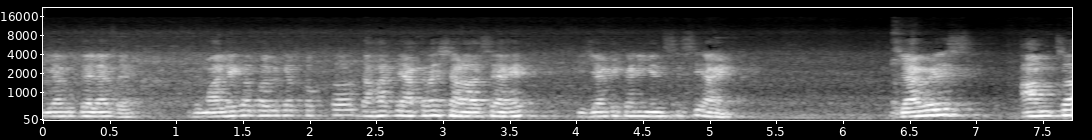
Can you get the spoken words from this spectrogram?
या विद्यालयात आहे. म्हणजे मालेगाव तालुक्यात फक्त दहा ते अकरा शाळा असे आहेत की ज्या ठिकाणी एन सी सी आहे. ज्यावेळेस आमचा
